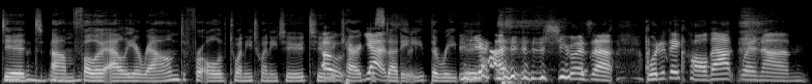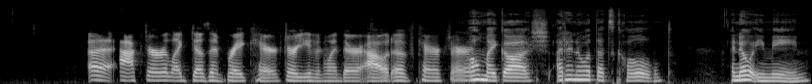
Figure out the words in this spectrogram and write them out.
did um, follow Ali around for all of 2022 to Oh, character yes. study the reboot. yeah, she was a. what do they call that when um a actor like doesn't break character even when they're out of character? Oh my gosh, I don't know what that's called. I know what you mean.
